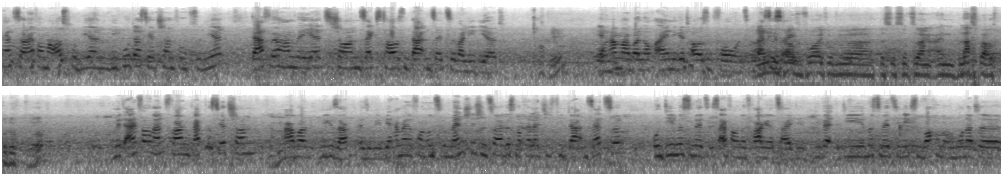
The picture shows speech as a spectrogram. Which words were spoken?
kannst du einfach mal ausprobieren, wie gut das jetzt schon funktioniert. Dafür haben wir jetzt schon 6000 Datensätze validiert. Okay. Wir und haben aber noch einige tausend vor uns. Und einige tausend vor euch, um dass es sozusagen ein belastbares Produkt wird. Mit einfachen Anfragen klappt das jetzt schon, mhm. aber wie gesagt, also wir, wir, haben ja von unserem menschlichen Service noch relativ viele Datensätze und die müssen wir jetzt, ist einfach eine Frage der Zeit, die, die, die müssen wir jetzt die nächsten Wochen und Monate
